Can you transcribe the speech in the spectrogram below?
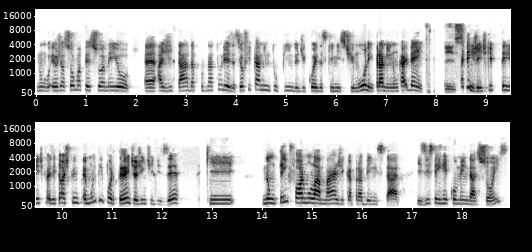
não, eu já sou uma pessoa meio é, agitada por natureza. Se eu ficar me entupindo de coisas que me estimulem, para mim não cai bem. Isso. Mas tem gente que tem gente que faz. Então acho que é muito importante a gente dizer que não tem fórmula mágica para bem-estar. Existem recomendações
